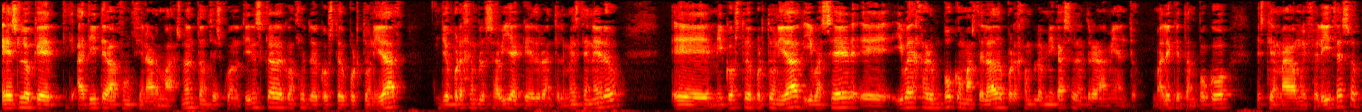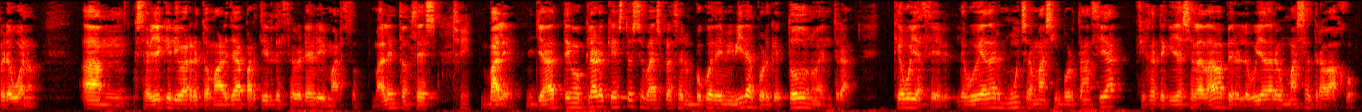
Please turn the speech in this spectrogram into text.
Es lo que a ti te va a funcionar más, ¿no? Entonces, cuando tienes claro el concepto de coste de oportunidad, yo, por ejemplo, sabía que durante el mes de enero eh, mi costo de oportunidad iba a ser, eh, iba a dejar un poco más de lado, por ejemplo, en mi caso, el entrenamiento, ¿vale? Que tampoco es que me haga muy feliz eso, pero bueno, sabía que lo iba a retomar ya a partir de febrero y marzo, ¿vale? Entonces, vale, ya tengo claro que esto se va a desplazar un poco de mi vida porque todo no entra. ¿Qué voy a hacer? Le voy a dar mucha más importancia, fíjate que ya se la daba, pero le voy a dar aún más al trabajo.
